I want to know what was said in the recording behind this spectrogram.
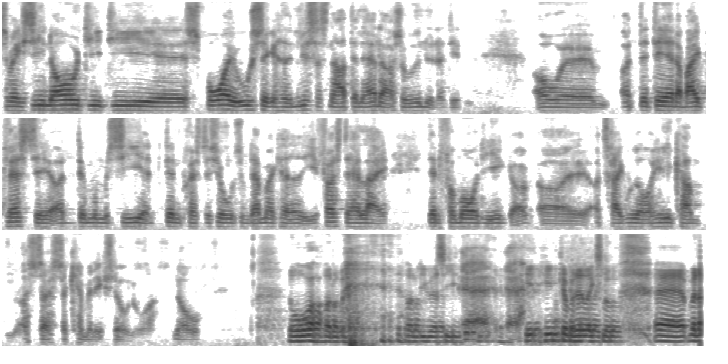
så man kan sige, at Norge de, de øh, sporer jo usikkerheden lige så snart den er der, og så udnytter de den. Og, øh, og det, det er der bare ikke plads til, og det må man sige, at den præstation, som Danmark havde i første halvleg, den formår de ikke at, at, at, at trække ud over hele kampen, og så, så kan man ikke slå Norge. Nora, var du, var du lige ved at sige. Ja, ja. Hende kan man heller ikke slå. Uh, men,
